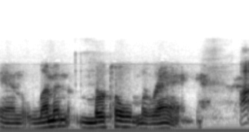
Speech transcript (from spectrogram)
and lemon myrtle meringue. I,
